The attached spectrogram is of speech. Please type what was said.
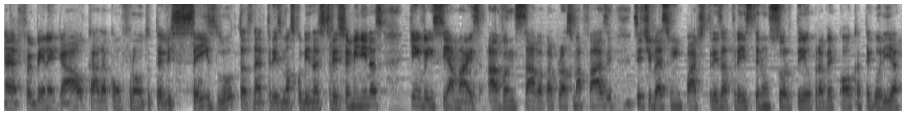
É, foi bem legal. Cada confronto teve seis lutas, né? Três masculinas e três femininas. Quem vencia mais avançava para a próxima fase. Se tivesse um empate 3 a 3 teria um sorteio para ver qual categoria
